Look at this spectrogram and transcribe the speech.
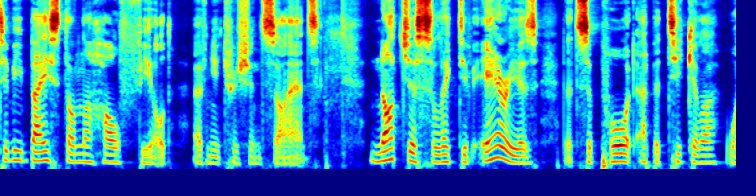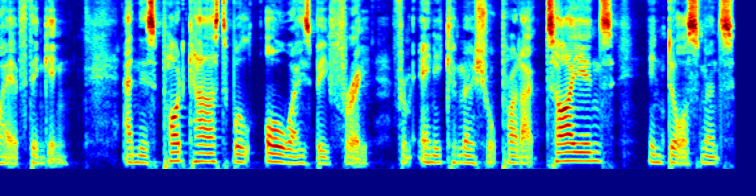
to be based on the whole field of nutrition science, not just selective areas that support a particular way of thinking. And this podcast will always be free from any commercial product tie ins, endorsements,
